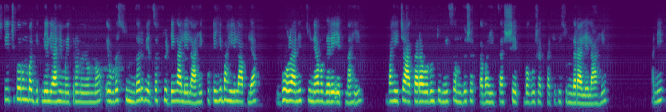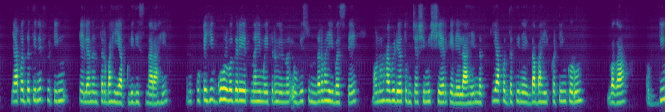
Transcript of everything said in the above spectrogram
स्टिच करून बघितलेली आहे मैत्रिणींनो. एवढं सुंदर याचं फिटिंग आलेलं आहे. कुठेही बाहीला आपल्या घोळ आणि चुन्या वगैरे येत नाही. बाहीच्या आकारावरून तुम्ही समजू शकता बाहीचा शेप बघू शकता किती सुंदर आलेला आहे. आणि या पद्धतीने फिटिंग केल्यानंतर बाही आपली दिसणार आहे. आणि कुठेही घोळ वगैरे येत नाही मैत्रिणींनो. एवढी सुंदर बाही बसते. म्हणून हा व्हिडिओ तुमच्याशी मी शेअर केलेला आहे. नक्की या पद्धतीने एकदा बाही कटिंग करून बघा अगदी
